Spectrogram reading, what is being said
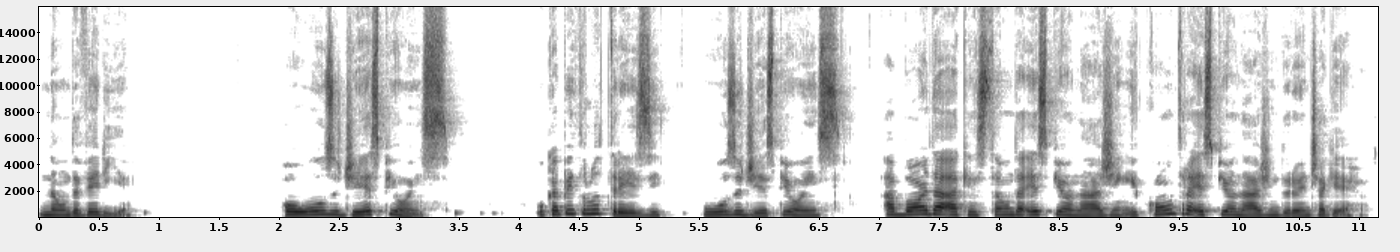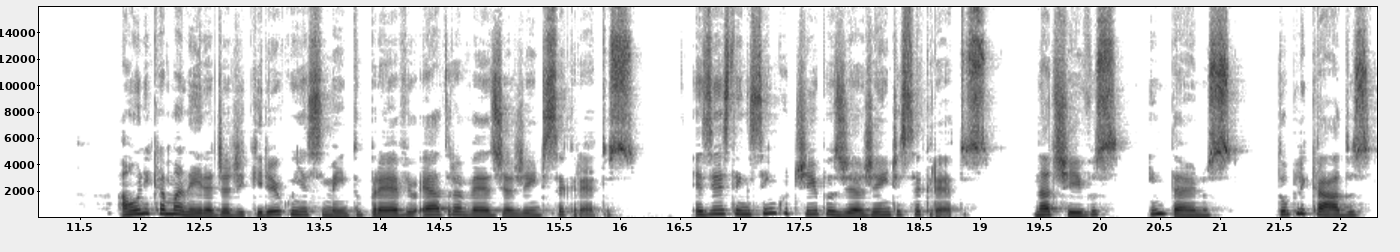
não deveria. O uso de espiões. O capítulo 13, O uso de espiões, aborda a questão da espionagem e contra-espionagem durante a guerra. A única maneira de adquirir conhecimento prévio é através de agentes secretos. Existem cinco tipos de agentes secretos: nativos, internos, duplicados,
